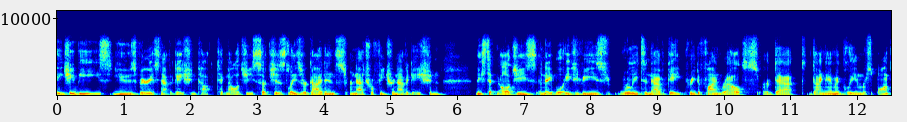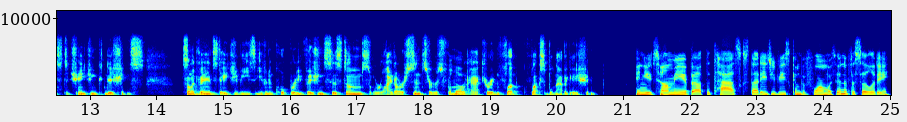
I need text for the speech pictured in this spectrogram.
AGVs use various navigation technologies such as laser guidance or natural feature navigation these technologies enable AGVs really to navigate predefined routes or adapt dynamically in response to changing conditions. Some advanced AGVs even incorporate vision systems or LiDAR sensors for more accurate and fle- flexible navigation. Can you tell me about the tasks that AGVs can perform within a facility?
